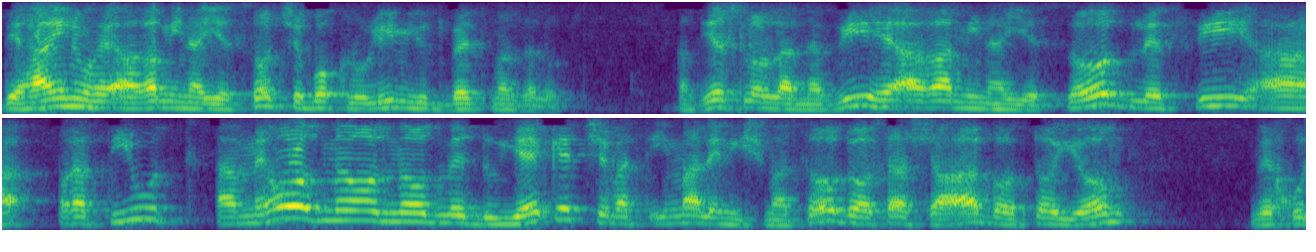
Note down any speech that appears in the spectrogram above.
דהיינו הערה מן היסוד שבו כלולים י"ב מזלות. אז יש לו לנביא הערה מן היסוד לפי הפרטיות המאוד מאוד מאוד מדויקת שמתאימה לנשמתו באותה שעה, באותו יום וכו'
